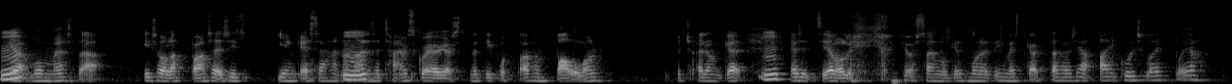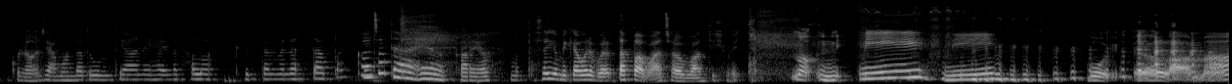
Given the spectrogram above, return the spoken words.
Mm. Ja mun mielestä iso läppä on se, siis Jenkeissähän on mm. aina se Times Square ja sitten ne tiputtaa sen pallon. Which I don't get. Mm. Ja sitten siellä oli jossain luki, että monet ihmiset käyttää sellaisia aikuisvaippoja. Kun ne on siellä monta tuntia, niin he eivät halua sitten menettää paikkaansa. Mitä helkkaria? Mutta se ei ole mikään uuden vuoden tapa, vaan se on vaan tyhmyyttä. No ni- niin, niin. Voi elämää.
